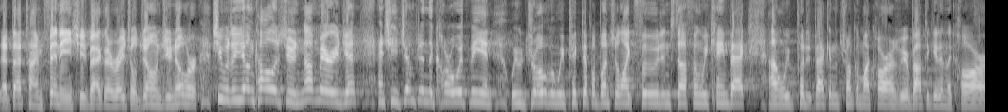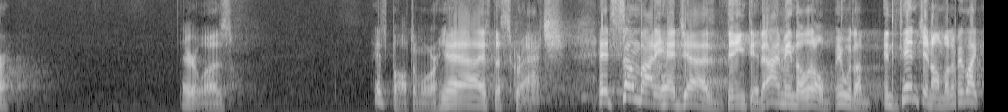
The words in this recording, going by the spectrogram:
at that time Finney, she's back there, Rachel Jones, you know her. She was a young college student, not married yet, and she jumped in the car with me and we drove and we picked up a bunch of like food and stuff and we came back and we put it back in the trunk of my car as we were about to get in the car. There it was. It's Baltimore. Yeah, it's the scratch. It's somebody had just dinked it. I mean, the little, it was an intention almost. I mean, like,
